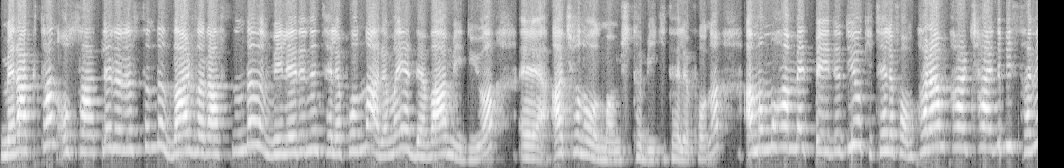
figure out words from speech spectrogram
meraktan o saatler arasında zar zar aslında Veleri'nin telefonunu aramaya devam ediyor. E, açan olmamış tabii ki telefonu. Ama Muhammed Bey de diyor ki telefon paramparçaydı biz hani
